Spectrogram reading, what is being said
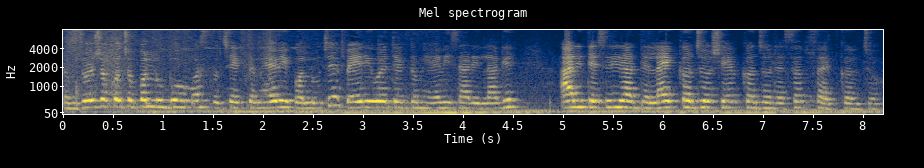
તમે જોઈ શકો છો, પલ્લું બહુ મસ્ત છે, એકદમ હેવી પલ્લું છે. પહેરી હોય તો એકદમ હેવી સારી લાગે. આ રીતે શ્રીરાધને લાઇક કરજો શેર કરજો અને સબસ્ક્રાઈબ કરજો.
